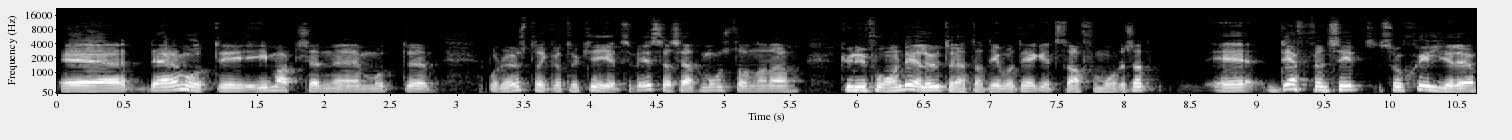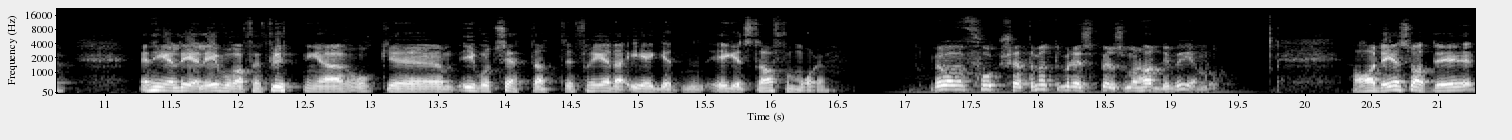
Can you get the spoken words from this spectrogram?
Eh, däremot i, i matchen eh, mot eh, både Österrike och Turkiet så visade det sig att motståndarna kunde ju få en del uträttat i vårt eget straffområde. Så att defensivt så skiljer det en hel del i våra förflyttningar och i vårt sätt att freda eget, eget straffområde. Men varför fortsätter man inte med det spel som man hade i VM då? Ja det är så att det,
